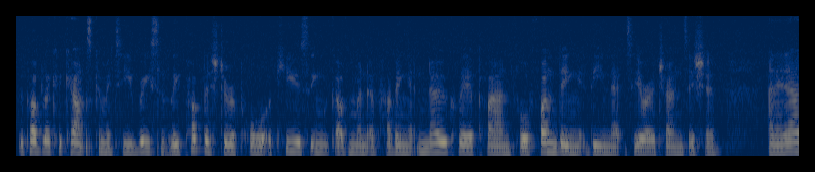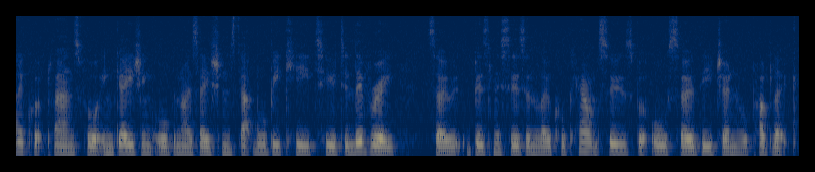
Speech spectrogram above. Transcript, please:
The Public Accounts Committee recently published a report accusing the government of having no clear plan for funding the net zero transition and inadequate plans for engaging organisations that will be key to delivery, so businesses and local councils, but also the general public.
